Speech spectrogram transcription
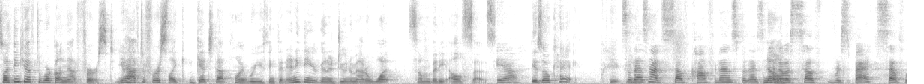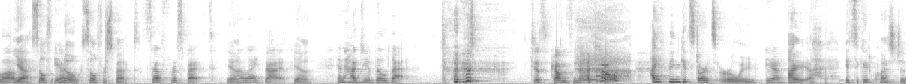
So I think you have to work on that first. You Yeah. have to first like get to that point where you think that anything you're going to do, no matter what somebody else says, yeah is okay. You- So you know. that's not self confidence, but that's No. kind of a self respect, self love. yeah, self Yeah. no self respect. Self respect. Yeah. I like that. Yeah, And how do you build that? Just comes natural. I think it starts early. Yeah. I it's a good question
